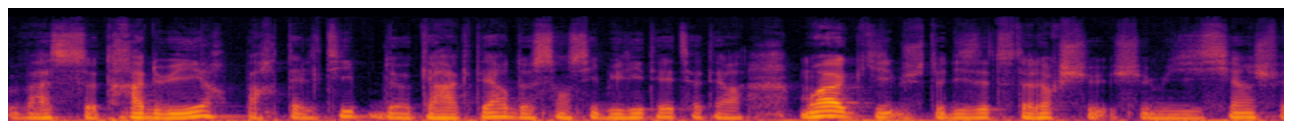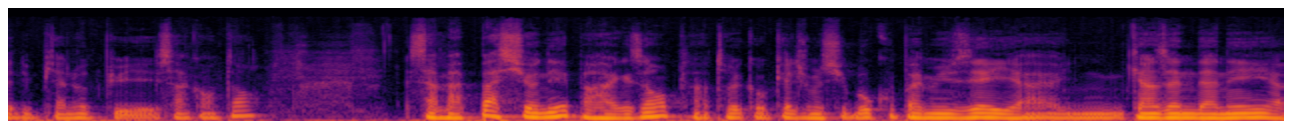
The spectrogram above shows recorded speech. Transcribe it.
va se traduire par tel type de caractère, de sensibilité, etc. Moi, je te disais tout à l'heure que je, suis musicien, je fais du piano depuis 50 ans ça m'a passionné, par exemple, un truc auquel je me suis beaucoup amusé il y a une quinzaine d'années, euh,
